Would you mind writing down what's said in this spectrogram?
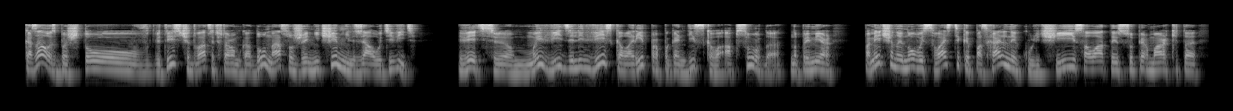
Казалось бы, что в 2022 году нас уже ничем нельзя удивить. Ведь э, мы видели весь колорит пропагандистского абсурда. Например, помеченные новой свастикой пасхальные куличи и салаты из супермаркета –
